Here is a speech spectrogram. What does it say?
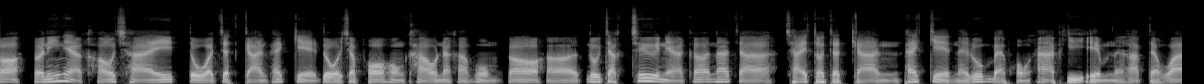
ก็ตัวนี้เนี่ยเขาใช้ตัวจัดการแพ็กเกจโดยเฉพาะของเขานะครับผมก็ดูจากชื่อเนี่ยก็น่าจะใช้ตัวจัดการแพ็กเกจในรูปแบบของ RPM นะครับ แต่ว่า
